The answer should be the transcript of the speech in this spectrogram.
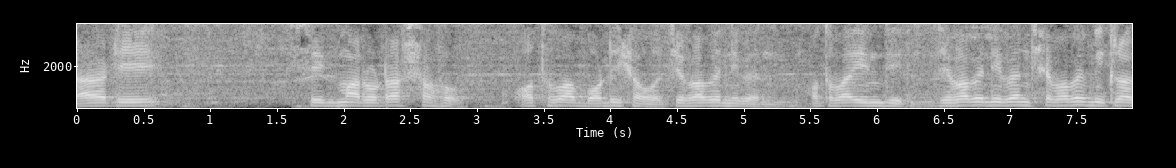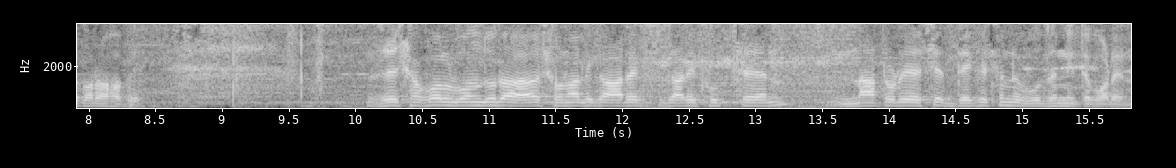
গাড়িটি সিগমা রোটার সহ অথবা বডি সহ যেভাবে নেবেন অথবা ইঞ্জিন যেভাবে নেবেন সেভাবে বিক্রয় করা হবে। যে সকল বন্ধুরা সোনালিকা আর গাড়ি খুঁজছেন, নাটোরে এসে দেখে শুনে বুঝে নিতে পারেন।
